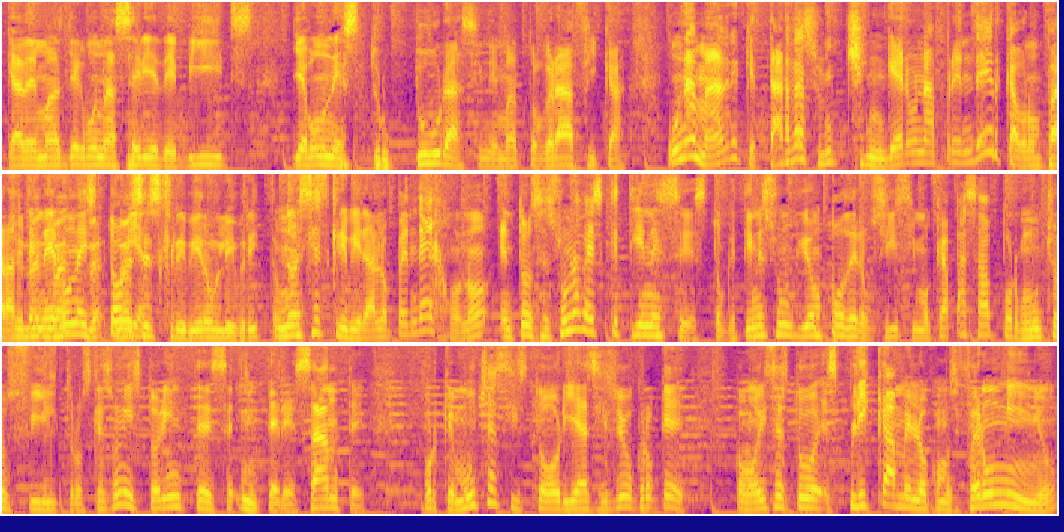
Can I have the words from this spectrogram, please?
que además lleva una serie de beats, lleva una estructura cinematográfica, una madre que tardas un chinguero en aprender, cabrón, para Sí, tener no- una historia. No es escribir un librito. No es escribir a lo pendejo, ¿no? Entonces, una vez que tienes esto, que tienes un guion poderosísimo, que ha pasado por muchos filtros, que es una historia interesante, porque muchas historias, y eso yo creo que, como dices tú, explícamelo como si fuera un niño,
